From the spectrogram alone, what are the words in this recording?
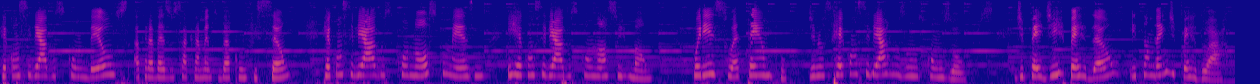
Reconciliados com Deus através do sacramento da confissão, reconciliados conosco mesmo e reconciliados com o nosso irmão. Por isso é tempo de nos reconciliarmos uns com os outros, de pedir perdão e também de perdoar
